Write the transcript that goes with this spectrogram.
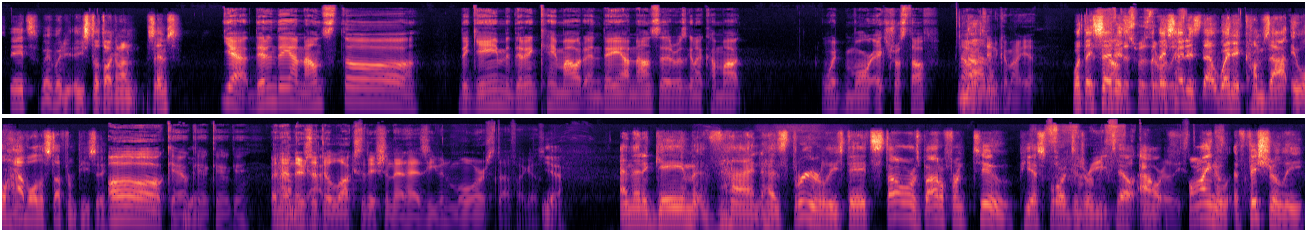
states. Wait, what, are you still talking on Sims? Yeah, didn't they announce the the game? It didn't came out, and they announced that it was gonna come out with more extra stuff. No, No, it no. didn't come out yet. What they said No, is this was what the they said is that when it comes out, it will have all the stuff from PC. Oh, okay, okay, okay, okay. And then Um, there's a deluxe edition that has even more stuff, I guess. Yeah. And then a game that has three release dates: Star Wars Battlefront 2, PS4 digital retail fucking out release dates. final officially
